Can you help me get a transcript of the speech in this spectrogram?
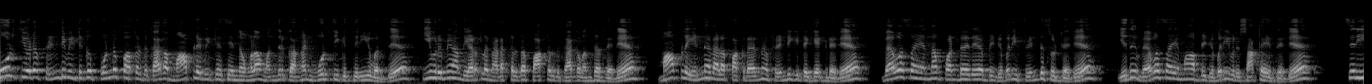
மூர்த்தியோட ஃப்ரெண்டு வீட்டுக்கு பொண்ணு பார்க்கறதுக்காக மாப்பிள்ளை வீட்டை சேர்ந்தவங்க எல்லாம் வந்திருக்காங்கன்னு மூர்த்திக்கு தெரிய வருது. இவருமே அந்த இடத்துல நடக்கிறத பாக்குறதுக்காக வந்துடுறாரு. மாப்பிள்ளை என்ன வேலை பாக்குறாருன்னு ஃப்ரெண்டு கிட்ட கேட்கிறாரு விவசாயம் தான் பண்றாரு அப்படின்ற மாதிரி ஃப்ரெண்டு சொல்லிட்டாரு. இது விவசாயமா அப்படின்ற மாதிரி இவர் ஷாக் ஆயிடுறாரு. சரி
